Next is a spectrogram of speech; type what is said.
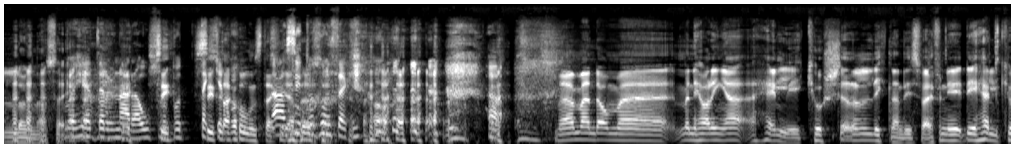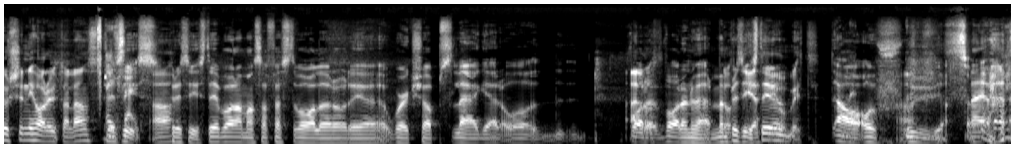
lugna sig. Vad heter den här opropotecken? citationstecken. Ja, citationstecken. Nej, men, de, eh, men ni har inga helgkurser eller liknande i Sverige? För ni, det är helgkurser ni har utomlands? Precis, Ja. precis. Det är bara en massa festivaler och det är workshops, läger och vad, det, vad det nu är. Men precis, det är ju... Ja, och, uh, ja. Nej.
